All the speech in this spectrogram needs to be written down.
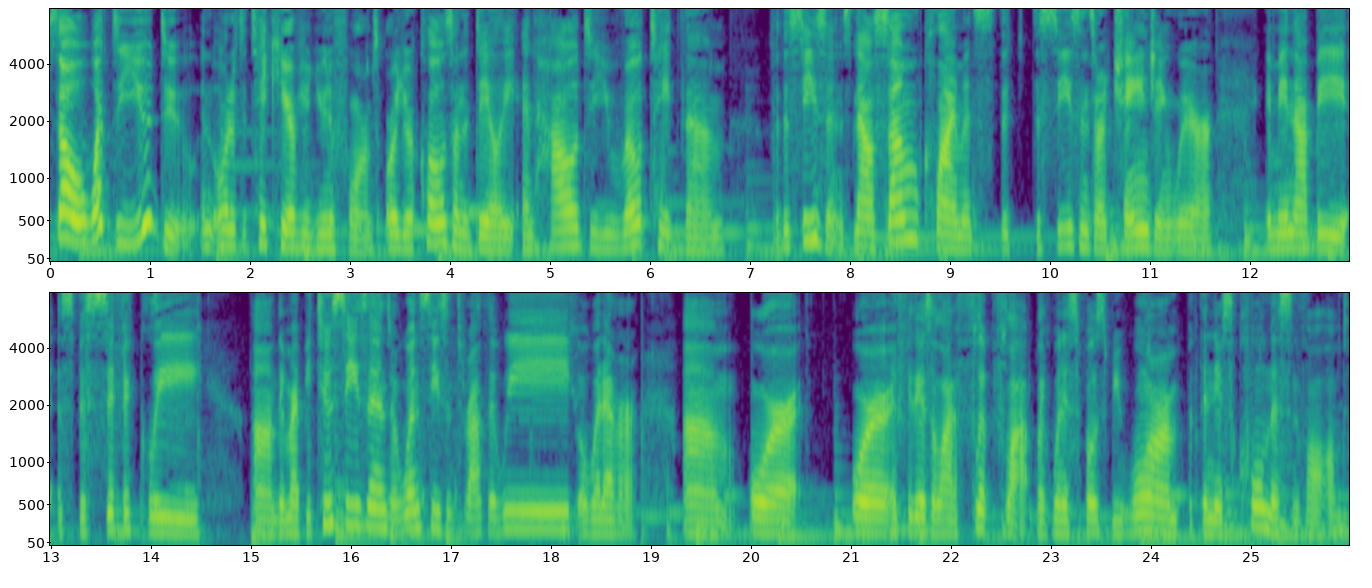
So what do you do in order to take care of your uniforms or your clothes on the daily and how do you rotate them for the seasons? Now some climates the, the seasons are changing where it may not be specifically um, there might be two seasons or one season throughout the week or whatever. Um, or or if there's a lot of flip flop, like when it's supposed to be warm, but then there's coolness involved.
